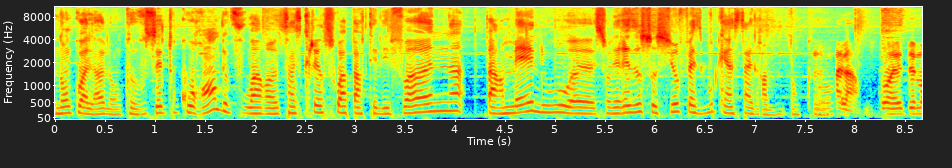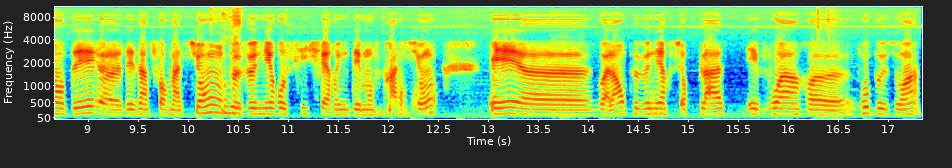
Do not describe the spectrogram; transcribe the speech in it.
donc voilà, donc vous êtes au courant de pouvoir euh, s'inscrire soit par téléphone, par mail ou euh, sur les réseaux sociaux Facebook et Instagram. Donc euh, Voilà, pour demander euh, des informations. On Oui. peut venir aussi faire une démonstration. Et voilà, on peut venir sur place et voir vos besoins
